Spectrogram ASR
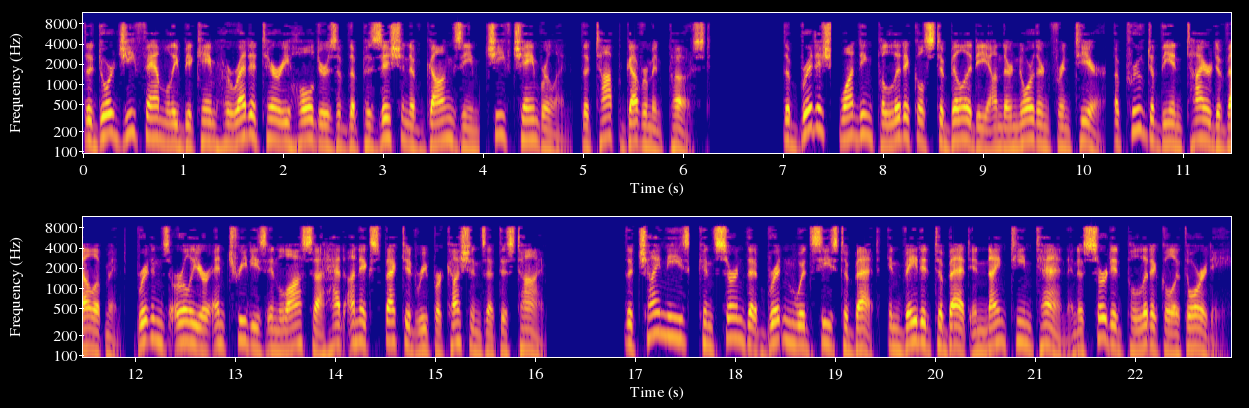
The Dorji family became hereditary holders of the position of Gongzim chief chamberlain, the top government post. The British, wanting political stability on their northern frontier, approved of the entire development. Britain's earlier entreaties in Lhasa had unexpected repercussions at this time. The Chinese, concerned that Britain would seize Tibet, invaded Tibet in 1910 and asserted political authority.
